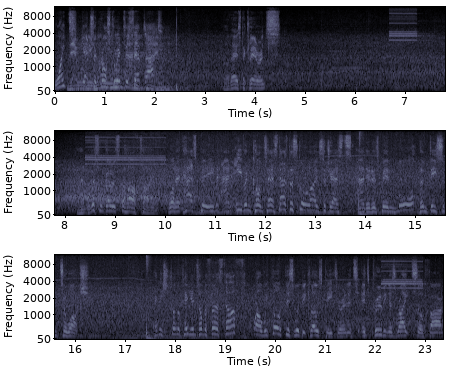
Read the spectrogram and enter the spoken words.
White gets across to minute at a intercept that. time. Well, there's the clearance. And the whistle goes for half-time. What it has been an even contest, as the scoreline suggests, and it has been more than decent to watch. Any strong opinions on the first half? Well, we thought this would be close, Peter, and it's it's proving us right so far.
